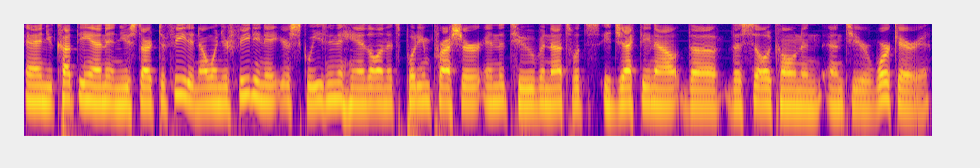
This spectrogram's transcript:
and you cut the end and you start to feed it. Now, when you're feeding it, you're squeezing the handle and it's putting pressure in the tube, and that's what's ejecting out the, the silicone and, into your work area.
